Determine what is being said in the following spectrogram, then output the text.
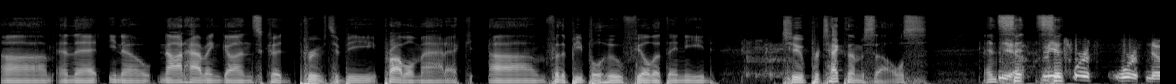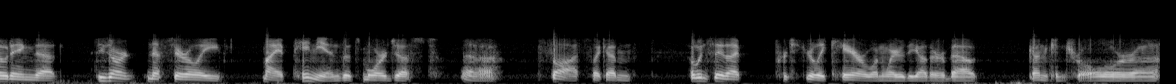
um, and that you know not having guns could prove to be problematic um, for the people who feel that they need to protect themselves. And Yeah, I mean, it's worth worth noting that these aren't necessarily my opinions. It's more just uh, thoughts. Like I'm, I wouldn't say that I particularly care one way or the other about gun control or uh,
